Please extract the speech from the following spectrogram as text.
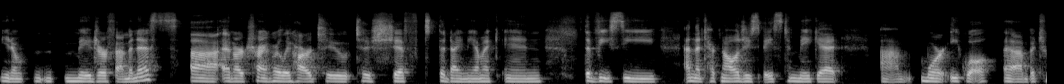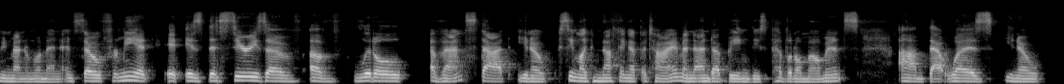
you know major feminists uh, and are trying really hard to to shift the dynamic in the VC and the technology space to make it um, more equal uh, between men and women. And so for me, it it is this series of of little events that you know seem like nothing at the time and end up being these pivotal moments um, that was you know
